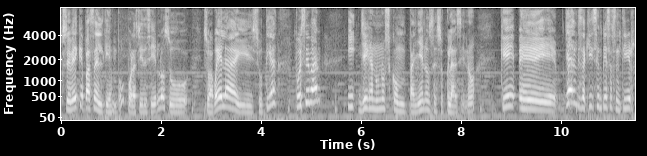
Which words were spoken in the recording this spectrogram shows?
Se ve que pasa el tiempo, por así decirlo. Su, su abuela y su tía, pues se van. Y llegan unos compañeros de su clase, ¿no? Que eh, ya desde aquí se empieza a sentir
